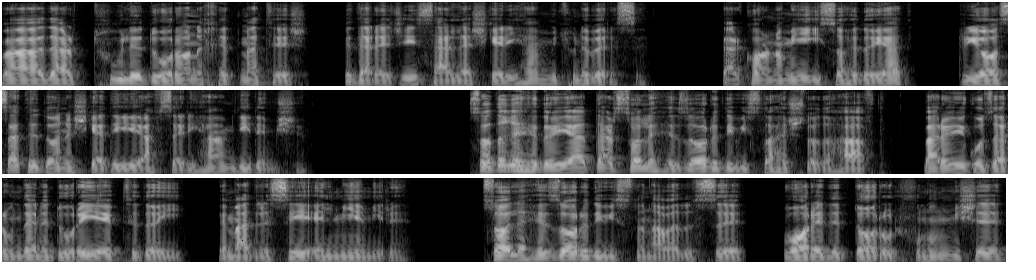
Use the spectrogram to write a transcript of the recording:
و در طول دوران خدمتش به درجه سرلشکری هم می‌تونه برسه. در کارنامه عیسی هدایت ریاست دانشکده افسری هم دیده میشه صادق هدایت در سال 1287 برای گذروندن دوره ابتدایی به مدرسه علمیه میره. سال 1293 وارد دارالفنون میشه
